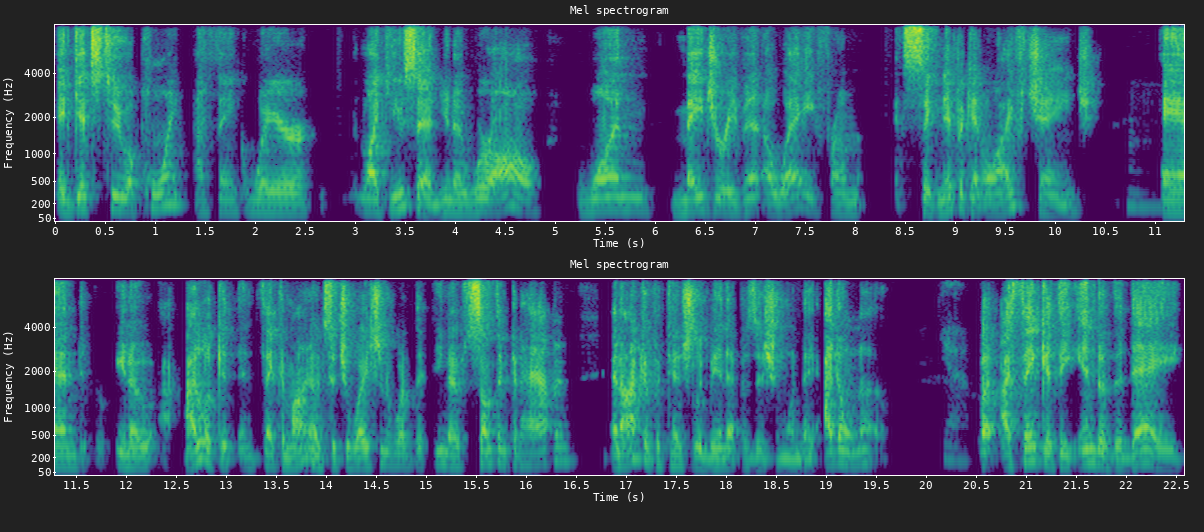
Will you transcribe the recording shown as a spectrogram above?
it gets to a point, I think, where, like you said, you know, we're all one major event away from significant life change. Mm-hmm. and you know i look at and think of my own situation what the, you know something could happen and i could potentially be in that position one day. I don't know. Yeah. But i think at the end of the day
